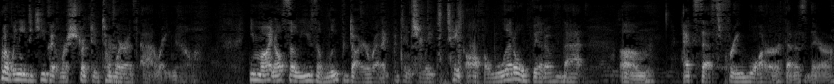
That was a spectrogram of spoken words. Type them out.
but we need to keep it restricted to where it's at right now. You might also use a loop diuretic potentially to take off a little bit of that um, excess free water that is there.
